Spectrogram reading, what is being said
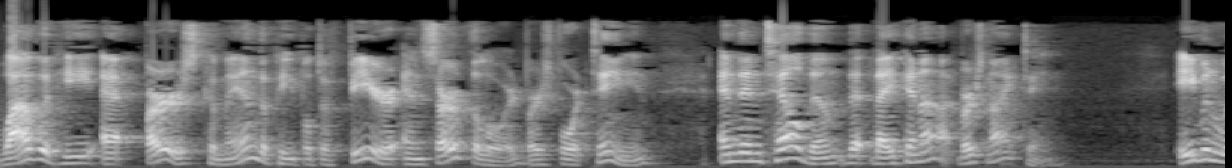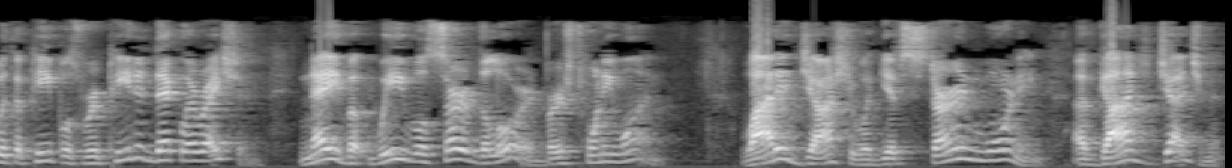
Why would he at first command the people to fear and serve the Lord, verse 14, and then tell them that they cannot, verse 19? Even with the people's repeated declaration, nay, but we will serve the Lord, verse 21. Why did Joshua give stern warning of God's judgment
